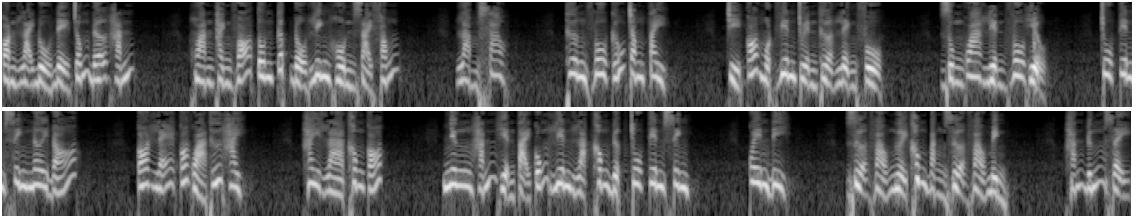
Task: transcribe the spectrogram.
còn lại đủ để chống đỡ hắn, hoàn thành võ tôn cấp độ linh hồn giải phóng, làm sao, thương vô cứu trong tay, chỉ có một viên truyền thừa lệnh phù, dùng qua liền vô hiệu, chu tiên sinh nơi đó, có lẽ có quả thứ hai, hay là không có, nhưng hắn hiện tại cũng liên lạc không được chu tiên sinh, quên đi, dựa vào người không bằng dựa vào mình, hắn đứng dậy,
